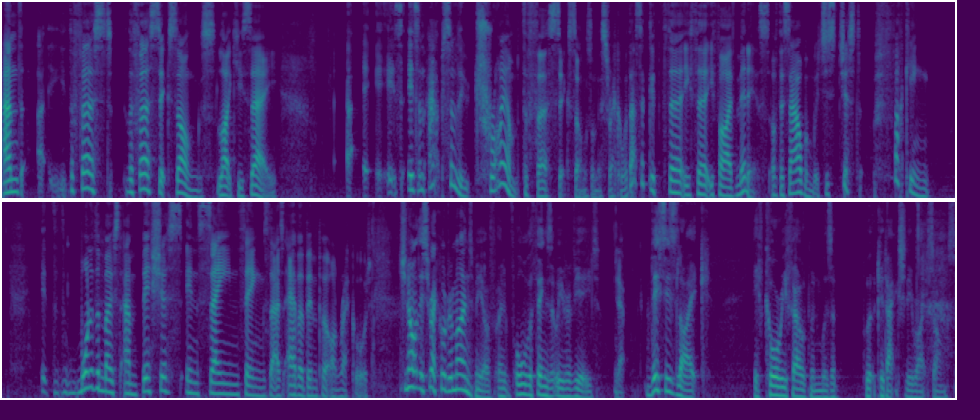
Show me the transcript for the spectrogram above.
and uh, the first the first six songs like you say Uh, it's it's an absolute triumph the first six songs on this record that's a good 30 35 minutes of this album which is just fucking it, one of the most ambitious insane things that has ever been put on record Do you know what this record reminds me of? Of all the things that we reviewed, yeah this is like if Corey Feldman was a could actually write songs.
